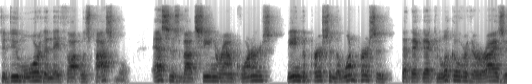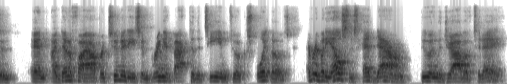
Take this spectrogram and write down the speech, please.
to do more than they thought was possible. S is about seeing around corners, being the person, the one person that, that, that can look over the horizon and identify opportunities and bring it back to the team to exploit those. Everybody else is head down doing the job of today.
